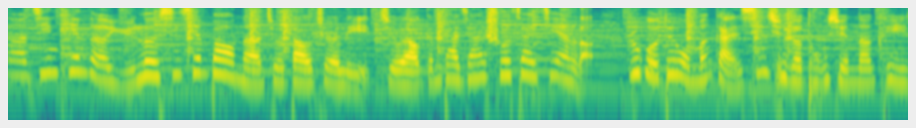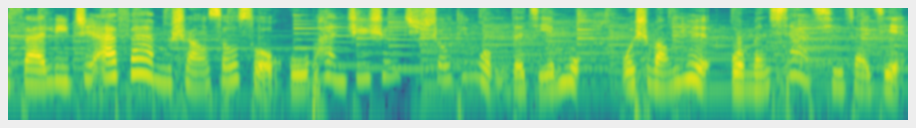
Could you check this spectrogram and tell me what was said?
那今天的娱乐新鲜报呢，就到这里，就要跟大家说再见了。如果对我们感兴趣的同学呢，可以在荔枝 FM 上搜索“湖畔之声”去收听我们的节目。我是王悦，我们下期再见。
